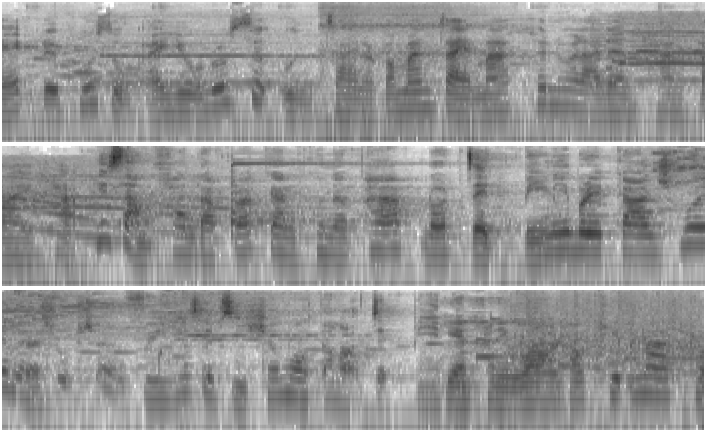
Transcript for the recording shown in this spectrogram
ล็ก ๆ หรือผู้สูงอายุรู้สึกอุ่นใจแล้วก็มั่นใจมากขึ้นเวลาเดินทางไกลค่ะ ที่สำคัญรับประกันคุณภาพรถ 7 ปี มีบริการช่วยเหลือฉุกเฉินฟรี 24 ชั่วโมงตลอด 7 ปีเกียร์คานิวัลเขาคิดมาคร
